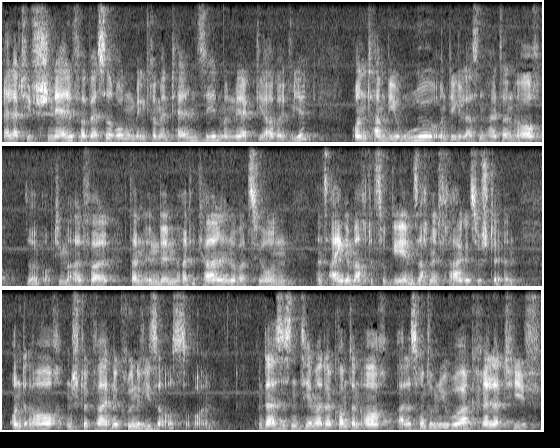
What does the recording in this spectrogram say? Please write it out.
relativ schnell Verbesserungen im Inkrementellen sehen. Man merkt, die Arbeit wirkt und haben die Ruhe und die Gelassenheit dann auch, so im Optimalfall, dann in den radikalen Innovationen ans Eingemachte zu gehen, Sachen in Frage zu stellen und auch ein Stück weit eine grüne Wiese auszurollen. Und da ist es ein Thema, da kommt dann auch alles rund um New Work relativ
